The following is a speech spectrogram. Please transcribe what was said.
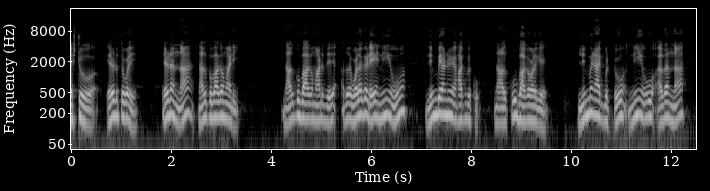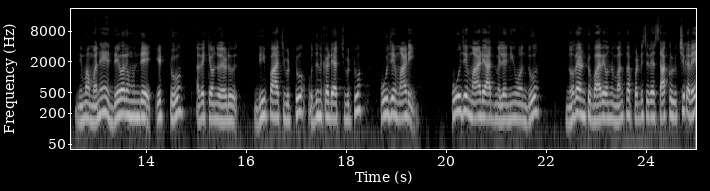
ಎಷ್ಟು? ಎರಡು ತಗೊಳ್ಳಿ. ಎರಡನ್ನು ನಾಲ್ಕು ಭಾಗ ಮಾಡಿ. ನಾಲ್ಕು ಭಾಗ ಮಾಡಿದ್ರೆ ಅದರ ಒಳಗಡೆ ನೀವು ಲಿಂಬೆಹಣ್ಣು ಹಾಕಬೇಕು. ನಾಲ್ಕು ಭಾಗ ಒಳಗೆ. ಲಿಂಬೆಹಣ್ಣು ಹಾಕಿಬಿಟ್ಟು ನೀವು ಅದನ್ನು ನಿಮ್ಮ ಮನೆ ದೇವರ ಮುಂದೆ ಇಟ್ಟು ಅದಕ್ಕೆ ಒಂದು ಎರಡು ದೀಪ ಹಚ್ಚಿಬಿಟ್ಟು ಉದ್ದಿನ ಕಡೆ ಹಚ್ಚಿಬಿಟ್ಟು ಪೂಜೆ ಮಾಡಿ. ಪೂಜೆ ಮಾಡಿ ಆದಮೇಲೆ ನೀವೊಂದು ನೂರ ಎಂಟು ಬಾರಿ ಒಂದು ಮಂತ್ರ ಪಠಿಸಿದರೆ ಸಾಕು ವೀಕ್ಷಕರೇ.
